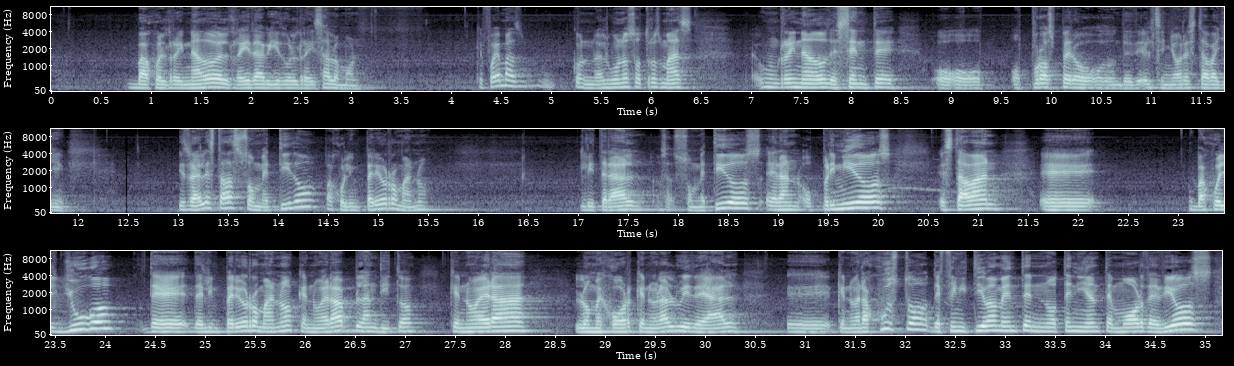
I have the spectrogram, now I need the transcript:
bajo el reinado del rey David o el rey Salomón, que fue más, con algunos otros más, un reinado decente o, próspero o donde el Señor estaba allí. Israel estaba sometido bajo el imperio romano, literal, o sea, sometidos, eran oprimidos, estaban eh, bajo el yugo del imperio romano, que no era blandito, que no era lo mejor, que no era lo ideal, eh, que no era justo, definitivamente no tenían temor de Dios,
